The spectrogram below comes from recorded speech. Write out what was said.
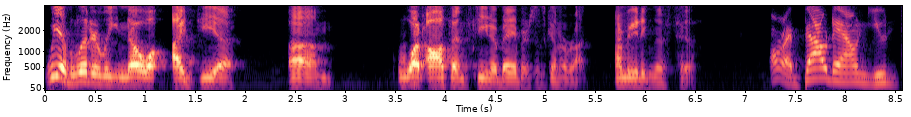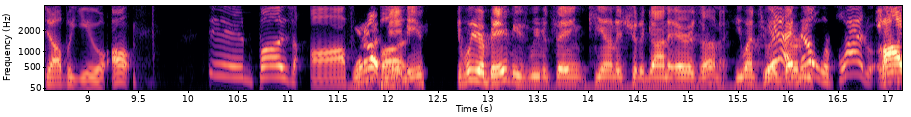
we have literally no idea um, what offense Dino Babers is going to run. I'm reading this too. all right. Bow down, UW. Oh, dude, buzz off. We're not buzz. babies. If we were babies, we would say Keona should have gone to Arizona. He went to a Yeah, very no, we're glad. we're high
